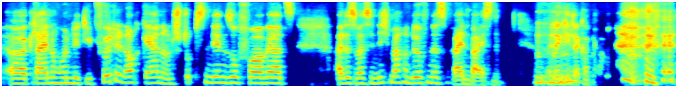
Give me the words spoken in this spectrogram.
Äh, kleine Hunde, die vögeln auch gerne und stupsen den so vorwärts. Alles, was sie nicht machen dürfen, ist reinbeißen. Weil dann geht er kaputt.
